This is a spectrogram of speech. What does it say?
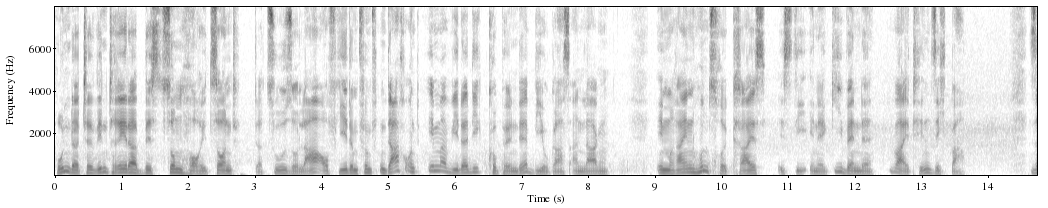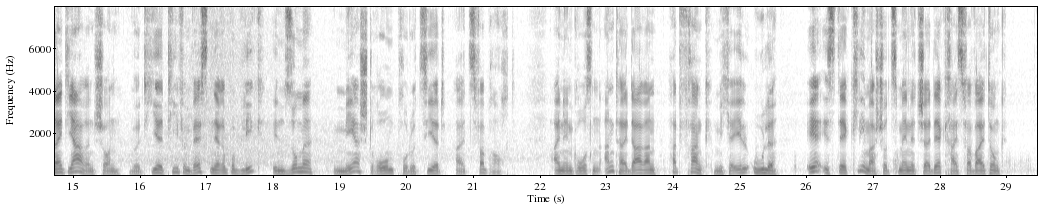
Hunderte Windräder bis zum Horizont. Dazu Solar auf jedem fünften Dach und immer wieder die Kuppeln der Biogasanlagen. Im Rhein-Hunsrück-Kreis ist die Energiewende weithin sichtbar. Seit Jahren schon wird hier tief im Westen der Republik in Summe mehr Strom produziert als verbraucht. Einen großen Anteil daran hat Frank Michael Uhle. Er ist der Klimaschutzmanager der Kreisverwaltung.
